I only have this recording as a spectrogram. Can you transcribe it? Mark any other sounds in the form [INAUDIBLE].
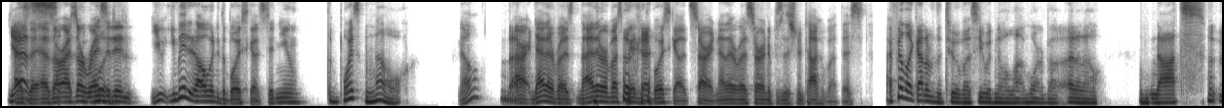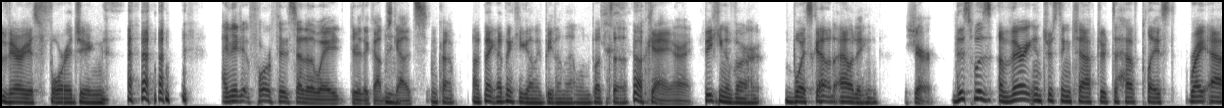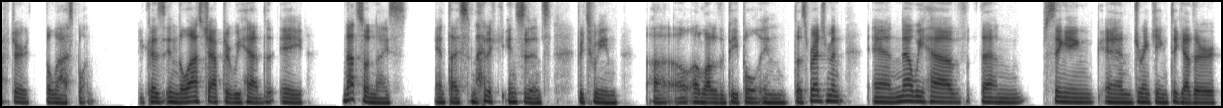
Yes, as, a, as our as our I would. resident, you you made it all the way to the Boy Scouts, didn't you? The boys, no. No. That- all right, neither of us, neither of us made it to the [LAUGHS] Boy Scouts. Sorry, neither of us are in a position to talk about this. I feel like out of the two of us, you would know a lot more about, I don't know, knots, various foraging. [LAUGHS] I made it four fifths out of the way through the Cub Mhm. Scouts. Okay. I think I think you got me beat on that one. But uh, [LAUGHS] Okay, all right, speaking of our Boy Scout outing, sure. this was a very interesting chapter to have placed right after the last one. Because in the last chapter, we had a not so nice anti Semitic [LAUGHS] incident between uh, a, a lot of the people in this regiment. And now we have them singing and drinking together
